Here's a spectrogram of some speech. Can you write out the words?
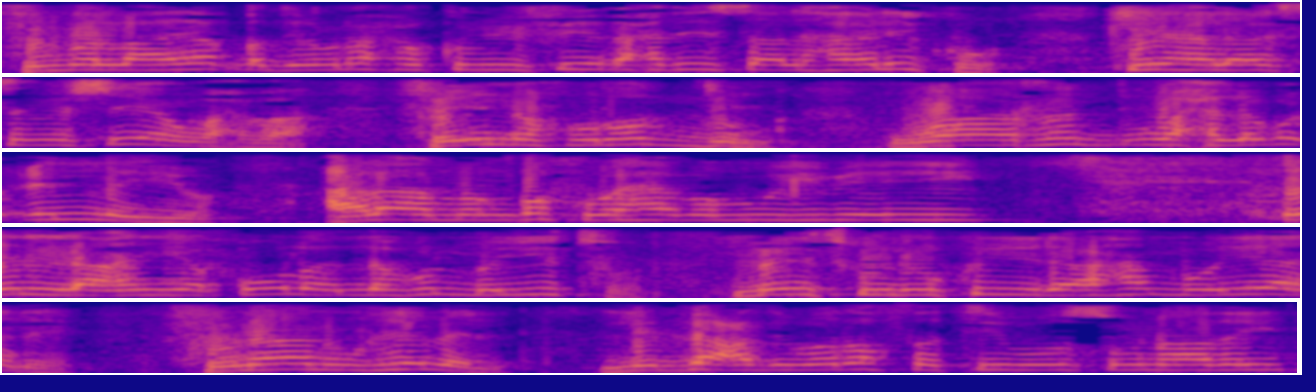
ثم لا يقدر حكم فيه الحديث الهالك. كي هلاك سمي شيئا وحبا. فإنه رد ورد وحلق عليه على من قف وهبه هبيه إلا أن يقول له الميت ميت كنو كيدا هم ويانه. فلان هبل لبعض ورثتي وصنادي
